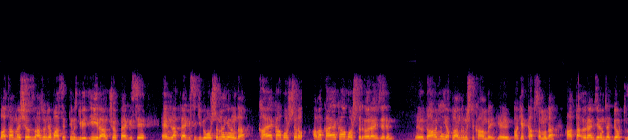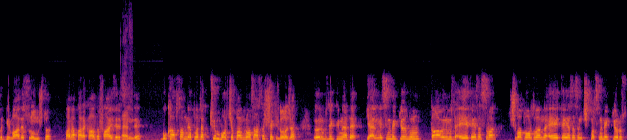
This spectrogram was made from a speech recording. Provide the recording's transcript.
Vatandaşlarımızın az önce bahsettiğimiz gibi ilan, çöp vergisi, emlak vergisi gibi borçlarının yanında KYK borçları var. Ama KYK borçları öğrencilerin e, daha önce yapılandırmıştı Kaan Bey e, paket kapsamında. Hatta öğrencilerimize 4 yıllık bir vade sunulmuştu. Ana para kaldı, faizleri Evet. silindi. Bu kapsamda yapılacak tüm borç yapılandırması aslında şu şekilde olacak. Önümüzdeki günlerde gelmesini bekliyoruz bunun. Daha önümüzde EYT yasası var. Şubat ortalarında EYT yasasının çıkmasını bekliyoruz.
